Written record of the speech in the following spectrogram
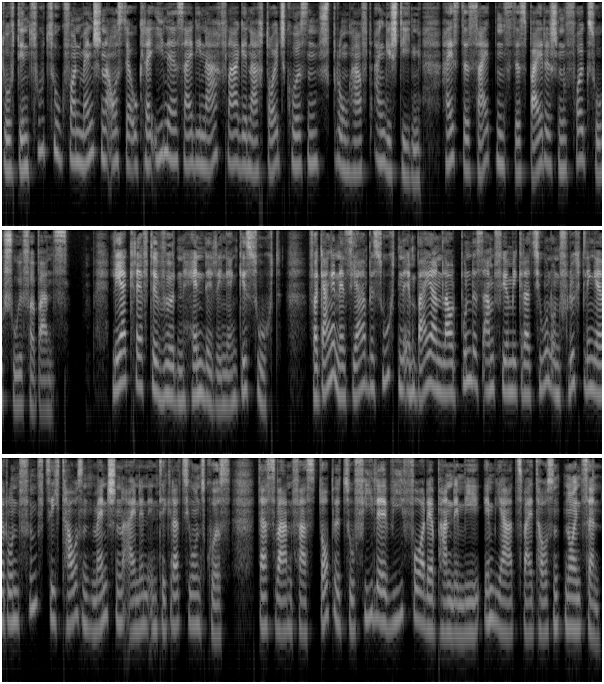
Durch den Zuzug von Menschen aus der Ukraine sei die Nachfrage nach Deutschkursen sprunghaft angestiegen, heißt es seitens des Bayerischen Volkshochschulverbands. Lehrkräfte würden händeringend gesucht. Vergangenes Jahr besuchten in Bayern laut Bundesamt für Migration und Flüchtlinge rund 50.000 Menschen einen Integrationskurs. Das waren fast doppelt so viele wie vor der Pandemie im Jahr 2019.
